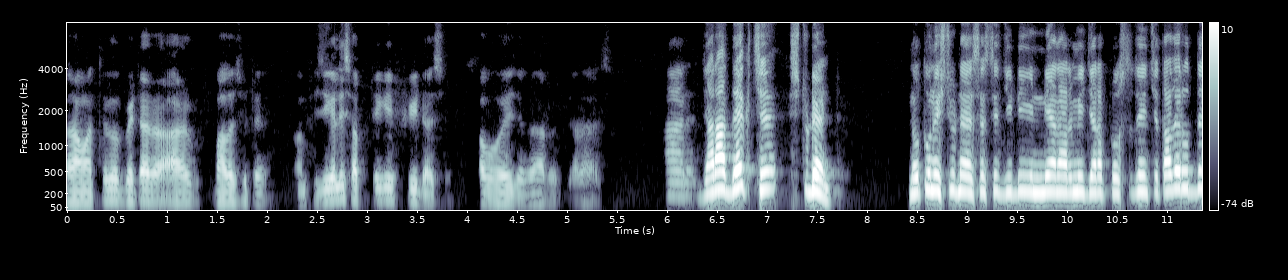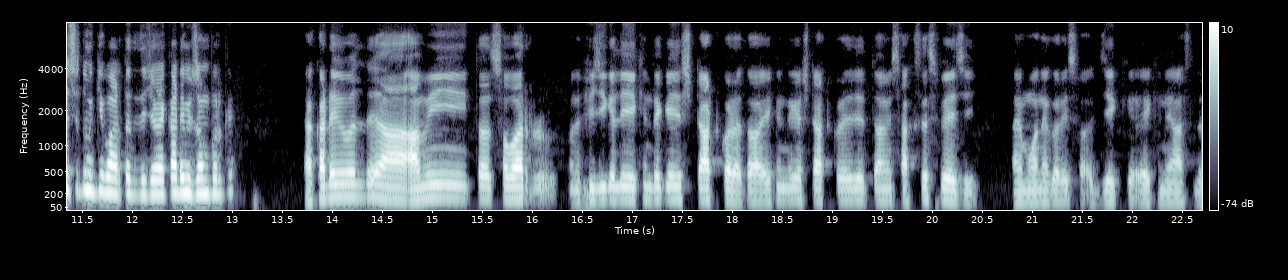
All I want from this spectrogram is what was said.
আর আমার থেকেও বেটার আর ভালো ছুটে ফিজিক্যালি সব থেকে ফিট আছে সব হয়ে যাবে আরও যারা আছে। আর যারা দেখছে স্টুডেন্ট নতুন student SSC GD Indian army যারা প্রস্তুতি নিচ্ছে তাদের উদ্দেশ্যে তুমি কি বার্তা দিতে চাও একাডেমি সম্পর্কে? একাডেমি বলতে আমি তো সবার মানে ফিজিক্যালি এখান থেকে স্টার্ট করা। তো এখান থেকে স্টার্ট করে যেহেতু আমি সাকসেস পেয়েছি আমি মনে করি যে এখানে আসলে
